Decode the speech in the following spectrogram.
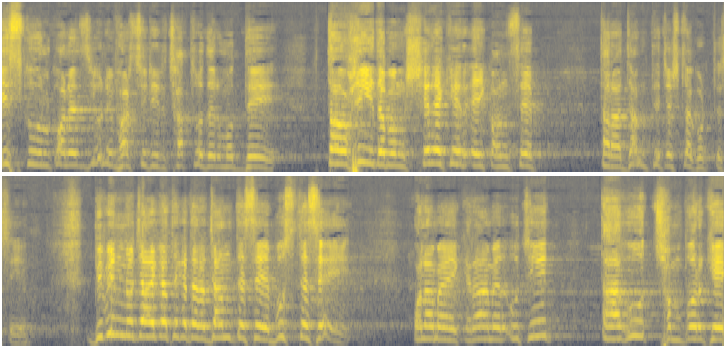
স্কুল, কলেজ, ইউনিভার্সিটির ছাত্রদের মধ্যে তৌহিদ এবং সেরেকের এই কনসেপ্ট তারা জানতে চেষ্টা করতেছে। বিভিন্ন জায়গা থেকে তারা জানতেছে, বুঝতেছে। ওলামায়ে রামের উচিত তাগুত সম্পর্কে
